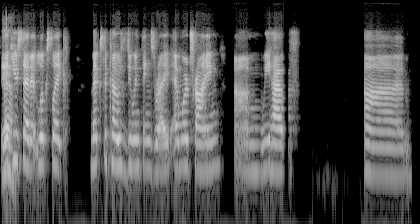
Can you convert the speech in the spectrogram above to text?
Yeah. like you said, it looks like Mexico's doing things right, and we're trying. Um, we have um,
